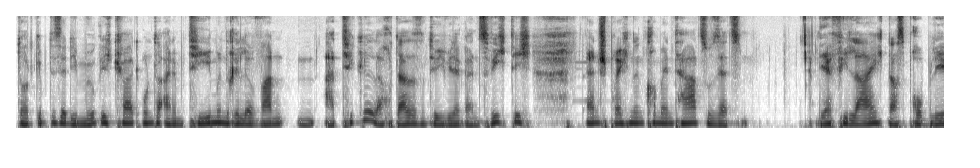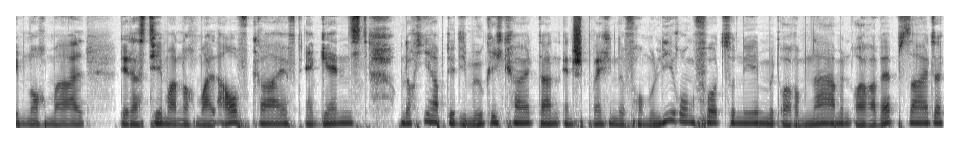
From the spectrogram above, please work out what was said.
dort gibt es ja die Möglichkeit, unter einem themenrelevanten Artikel, auch das ist natürlich wieder ganz wichtig, einen entsprechenden Kommentar zu setzen der vielleicht das Problem nochmal, der das Thema nochmal aufgreift, ergänzt. Und auch hier habt ihr die Möglichkeit, dann entsprechende Formulierungen vorzunehmen mit eurem Namen, eurer Webseite.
